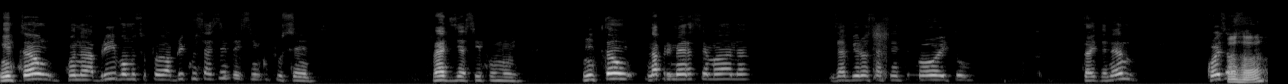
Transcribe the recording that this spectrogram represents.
Então, quando eu abri, vamos supor, eu abri com 65%. Vai dizer assim por muito. Então, na primeira semana, já virou 68%. Tá entendendo? Coisa uhum.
